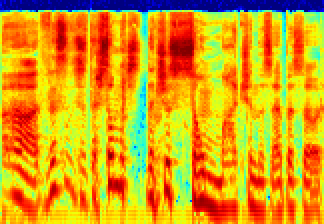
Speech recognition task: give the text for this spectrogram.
Uh, this is just, there's so much there's just so much in this episode.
